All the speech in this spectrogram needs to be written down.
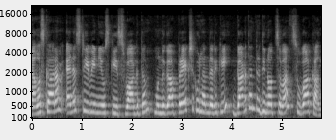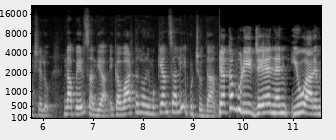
నమస్కారం. ఎన్ఎస్టీవీ న్యూస్కి స్వాగతం. ముందుగా ప్రేక్షకులందరికీ గణతంత్ర దినోత్సవ శుభాకాంక్షలు. నా పేరు సంధ్య. ఇక వార్తల్లోని ముఖ్యాంశాల్ని ఇప్పుడు చూద్దాం. జక్కంపూడి జేఎన్ఎన్ యుఆర్ఎం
